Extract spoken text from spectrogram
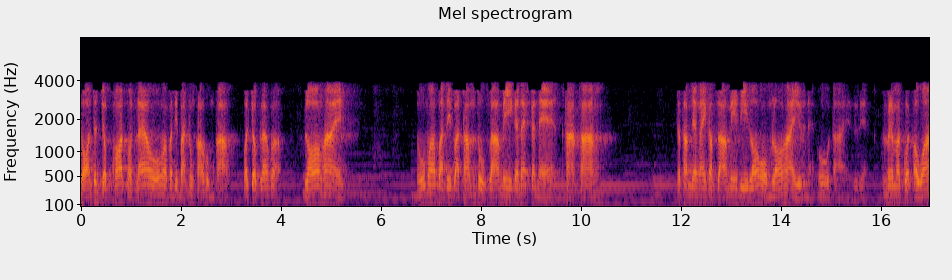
สอนจนจบคอร์สหมดแล้วมาปฏิบัตินุ่งขาวห่มขาวพอจบแล้วก็ร้องไห้ หนูมาปฏิบัติธรรมถูกสามีกันแนะกันแหนถากถาง จะทำยังไงกับสามีดีร้องห่มร้องไห้อยู่เนี่ยโอ้ตายดูเนี่ยมันไม่ได้มากดเอาไว้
